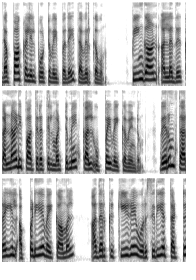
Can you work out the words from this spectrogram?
டப்பாக்களில் போட்டு வைப்பதை தவிர்க்கவும். பீங்கான் அல்லது கண்ணாடி பாத்திரத்தில் மட்டுமே கல் உப்பை வைக்க வேண்டும். வெறும் தரையில் அப்படியே வைக்காமல் அதற்கு கீழே ஒரு சிறிய தட்டு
